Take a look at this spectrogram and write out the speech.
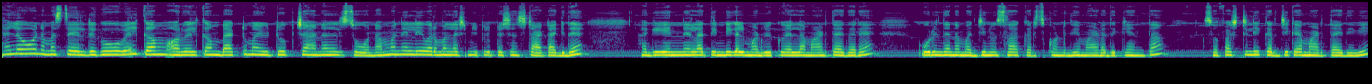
ಹಲೋ ನಮಸ್ತೆ ಎಲ್ರಿಗೂ. Welcome or welcome back to my YouTube channel so ನಮ್ಮ ಮನೆಯಲ್ಲಿ ವರಮಹಾಲಕ್ಷ್ಮಿ ಪ್ರಿಪ್ರೇಷನ್ ಸ್ಟಾರ್ಟ್ ಆಗಿದೆ. ಹಾಗೆ ಏನೆಲ್ಲ ತಿಂಡಿಗಳು ಮಾಡಬೇಕು ಎಲ್ಲ ಮಾಡ್ತಾ ಇದ್ದಾರೆ. ಊರಿಂದ ನಮ್ಮ ಅಜ್ಜಿನೂ ಸಹ ಕರ್ಸ್ಕೊಂಡಿದ್ವಿ ಮಾಡೋದಕ್ಕೆ ಅಂತ. ಸೊ ಫಸ್ಟ್ ಇಲ್ಲಿ ಕರ್ಜಿಕಾಯಿ ಮಾಡ್ತಾ ಇದ್ದೀವಿ.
